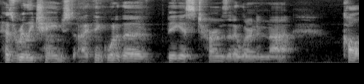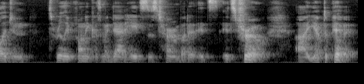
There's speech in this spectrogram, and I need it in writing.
has really changed. I think one of the biggest terms that I learned in uh, college, and it's really funny because my dad hates this term, but it's it's true. Uh, you have to pivot.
